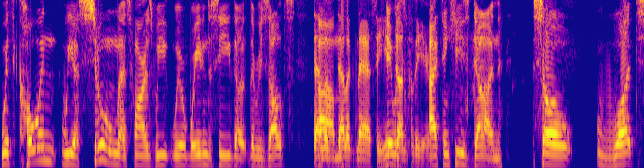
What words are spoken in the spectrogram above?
With Cohen, we assume as far as we we're waiting to see the the results. That look, um, that look nasty. He's was- done for the year. I think he's done. So what?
